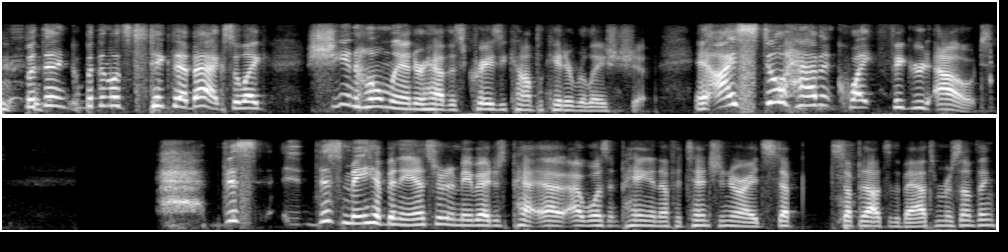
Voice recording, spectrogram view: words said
but then, but then, let's take that back. So, like, she and Homelander have this crazy, complicated relationship, and I still haven't quite figured out this this may have been answered, and maybe I just pa- I wasn't paying enough attention, or I'd stepped stepped out to the bathroom or something.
